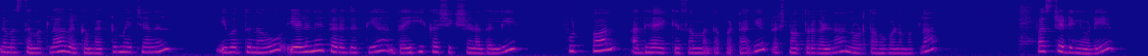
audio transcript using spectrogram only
ನಮಸ್ತೆ ಮಕ್ಕಳ welcome back to my channel ಇವತ್ತು ನಾವು ಏಳನೇ ತರಗತಿಯ ದೈಹಿಕ ಶಿಕ್ಷಣದಲ್ಲಿ ಫುಟ್ಬಾಲ್ ಅಧ್ಯಾಯಕ್ಕೆ ಸಂಬಂಧಪಟ್ಟ ಹಾಗೆ ಪ್ರಶ್ನೋತ್ತರಗಳನ್ನ ನೋಡ್ತಾ ಹೋಗೋಣ ಮಕ್ಕಳ. ಫಸ್ಟ್ ಹೆಡಿಂಗ್ ನೋಡಿ,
